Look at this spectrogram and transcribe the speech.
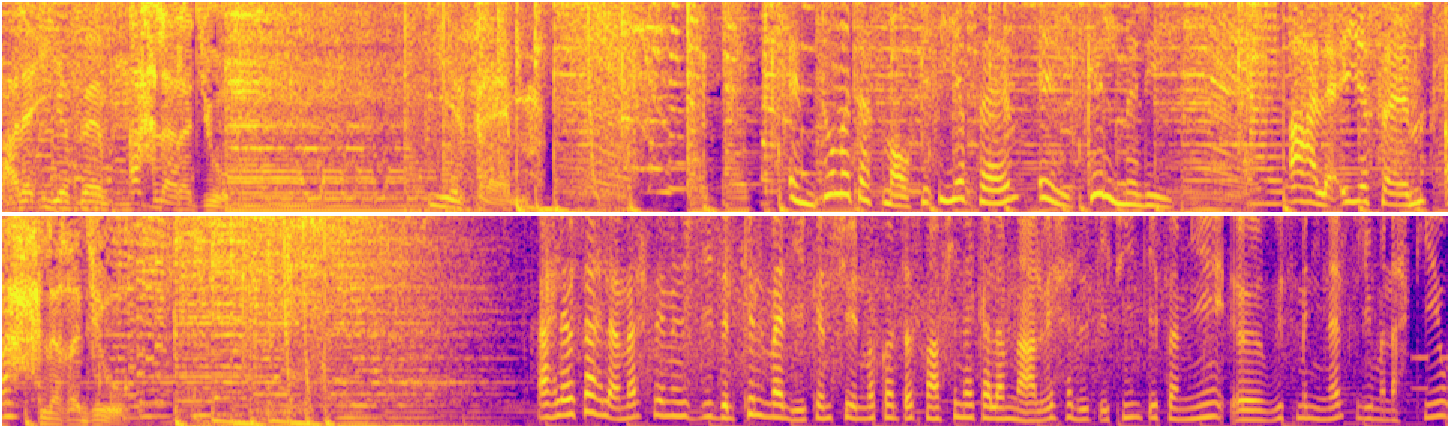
على IFM أحلى راديو. IFM أنتم تسمعوا في IFM الكلمة ليك. على IFM أحلى راديو. أهلا وسهلا مرحبا من جديد الكلمة ليك ما كنت تسمع فينا كلامنا على 31 380 الف اليوم نحكيو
